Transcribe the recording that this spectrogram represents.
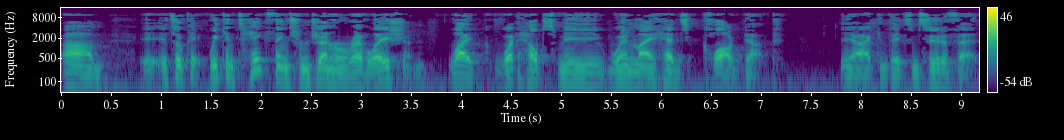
Um, it- it's okay. We can take things from general revelation, like what helps me when my head's clogged up. You know, I can take some Sudafed.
